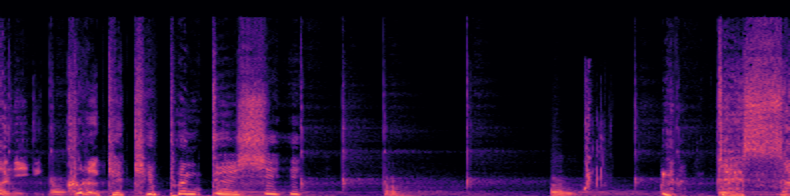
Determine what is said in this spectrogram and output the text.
아니 그렇게 깊은 뜻이 됐어.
